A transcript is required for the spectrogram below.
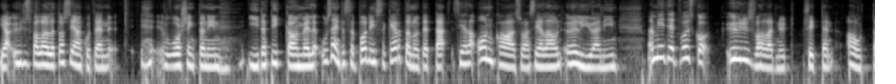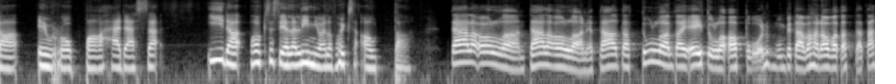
ja Yhdysvalloilla tosiaan, kuten Washingtonin Iida Tikka on meille usein tässä podissa kertonut, että siellä on kaasua, siellä on öljyä, niin mä mietin, että voisiko Yhdysvallat nyt sitten auttaa Eurooppaa hädässä. Iida, onko siellä linjoilla, voiko auttaa? Täällä ollaan, täällä ollaan ja täältä tullaan tai ei tulla apuun. Mun pitää vähän avata tätä.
